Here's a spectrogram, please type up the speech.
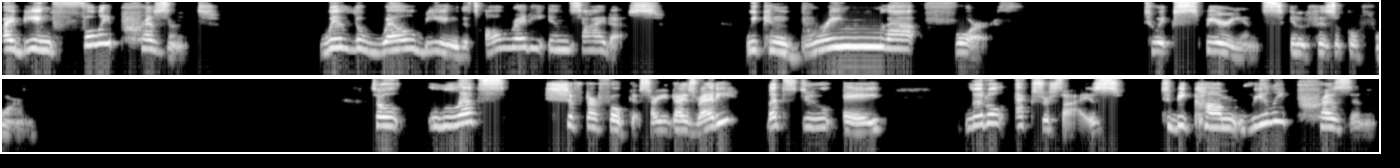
by being fully present with the well being that's already inside us, we can bring that forth to experience in physical form. So let's shift our focus. Are you guys ready? Let's do a little exercise to become really present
